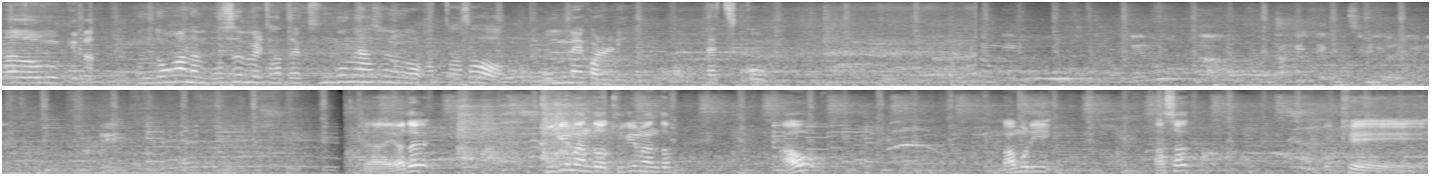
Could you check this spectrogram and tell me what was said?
아, 너무 웃기다. 운동하는 모습을 다들 궁금해 하시는 것 같아서 몸매 관리. 렛츠고! 자, 여덟. 두 개만 더, 두 개만 더. 아홉. 마무리. 다섯. 오케이.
